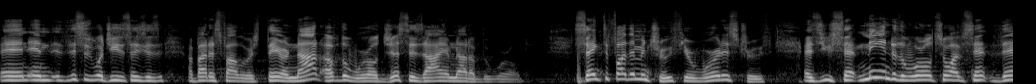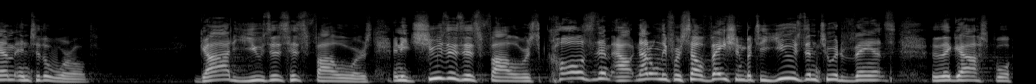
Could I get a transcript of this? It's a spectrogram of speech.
And, and this is what Jesus says about his followers they are not of the world, just as I am not of the world. Sanctify them in truth, your word is truth. As you sent me into the world, so I've sent them into the world. God uses his followers and he chooses his followers, calls them out not only for salvation, but to use them to advance the gospel.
